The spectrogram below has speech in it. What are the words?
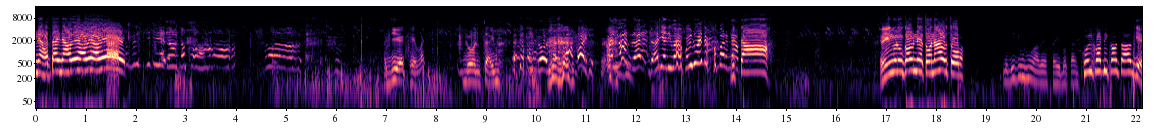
ને હતાઈ ને આવે આવે આવે! હજી એક હે ભાઈ ડોન સાહેબ. રીંગણું કહું ને તો ના આવતો. ને બીજું શું આવે? ભાઈ બકાલ ફૂલકોબી કહું તો આવજે.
